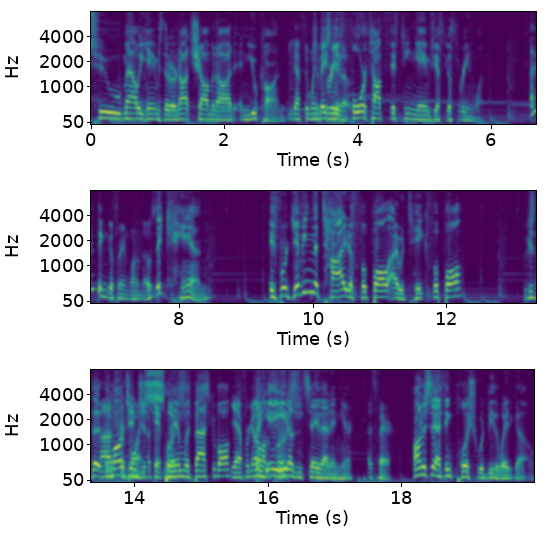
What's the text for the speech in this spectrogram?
two Maui games that are not Chaminade, and UConn, You'd have to win so three basically four top fifteen games. You have to go three and one. I think they can go three and one in those. They can. If we're giving the tie to football, I would take football because the, Ah, the that's a good margin just Okay, slim push. with basketball. Yeah, if we're going but he, he doesn't say that in here. That's fair. Honestly, I think push would be the way to go.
